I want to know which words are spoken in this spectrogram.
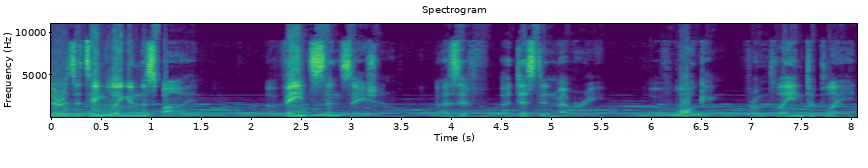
There is a tingling in the spine, a faint sensation, as if a distant memory, of walking from plane to plane.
